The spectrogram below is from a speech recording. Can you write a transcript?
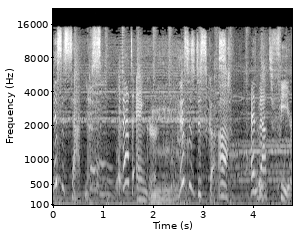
This is sadness. That's anger. This is disgust. And that's fear.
